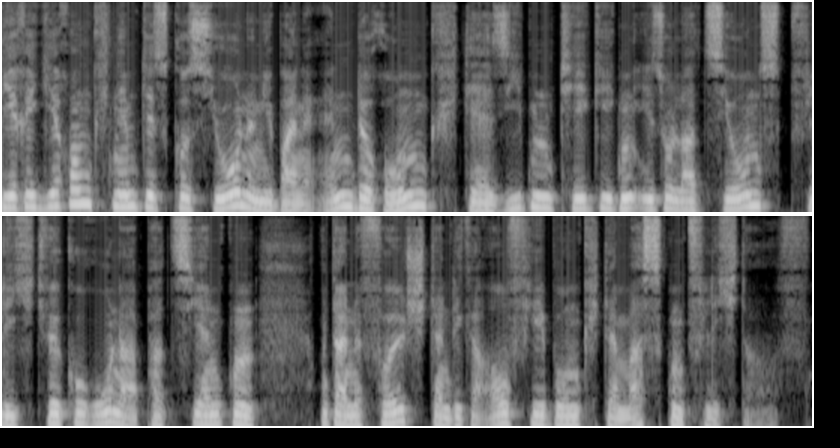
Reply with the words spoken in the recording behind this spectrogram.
Die Regierung nimmt Diskussionen über eine Änderung der siebentägigen Isolationspflicht für Corona-Patienten und eine vollständige Aufhebung der Maskenpflicht auf.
